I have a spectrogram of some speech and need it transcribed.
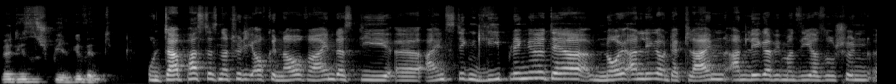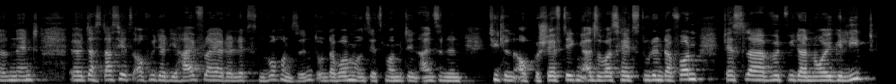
wer dieses Spiel gewinnt. Und da passt es natürlich auch genau rein, dass die äh, einstigen Lieblinge der Neuanleger und der kleinen Anleger, wie man sie ja so schön äh, nennt, äh, dass das jetzt auch wieder die Highflyer der letzten Wochen sind. Und da wollen wir uns jetzt mal mit den einzelnen Titeln auch beschäftigen. Also was hältst du denn davon? Tesla wird wieder neu geliebt.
